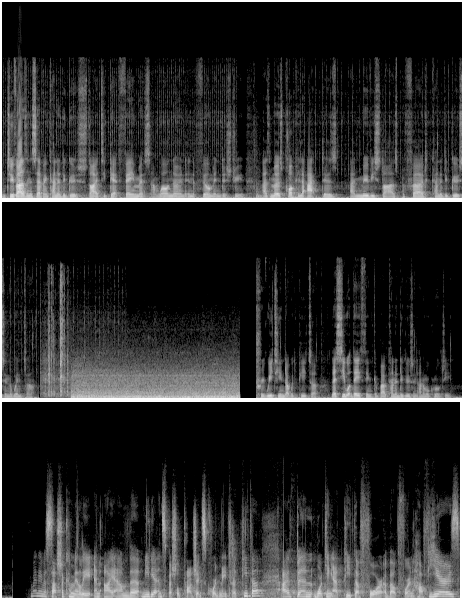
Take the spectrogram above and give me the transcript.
In 2007, Canada Goose started to get famous and well known in the film industry as most popular actors and movie stars preferred Canada Goose in the winter. We teamed up with PETA. Let's see what they think about Canada Goose and animal cruelty. My name is Sasha Camilli and I am the Media and Special Projects Coordinator at PETA. I've been working at PETA for about four and a half years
